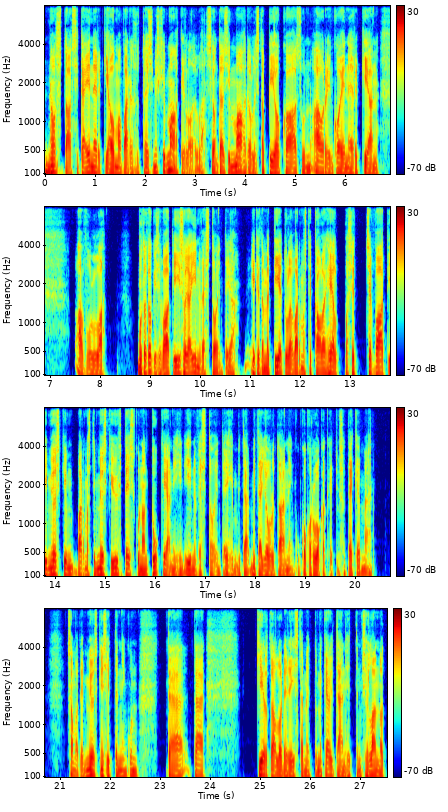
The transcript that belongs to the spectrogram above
nostaa sitä energiaomavaraisuutta esimerkiksi maatiloilla. Se on täysin mahdollista biokaasun, aurinkoenergian avulla, mutta toki se vaatii isoja investointeja, eikä tämä tie tule varmastikaan ole helppo. Se, se vaatii myöskin, varmasti myöskin yhteiskunnan tukea niihin investointeihin, mitä, mitä joudutaan niin kuin koko ruokaketjussa tekemään. Samaten myöskin sitten niin kuin tämä, tämä kiertotalouden edistämistä me käytetään sitten lannot,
